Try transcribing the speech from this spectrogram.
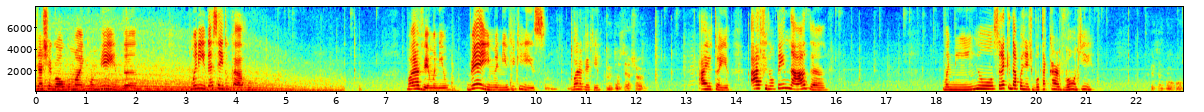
já chegou alguma encomenda? Maninho, desce aí do carro. Bora ver, maninho. Aí, maninho, o que que é isso? Bora ver aqui. Eu tô sem a chave. Ai, eu tô indo. Aff, não tem nada. Maninho, será que dá pra gente botar carvão aqui? Por que você não colocou?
